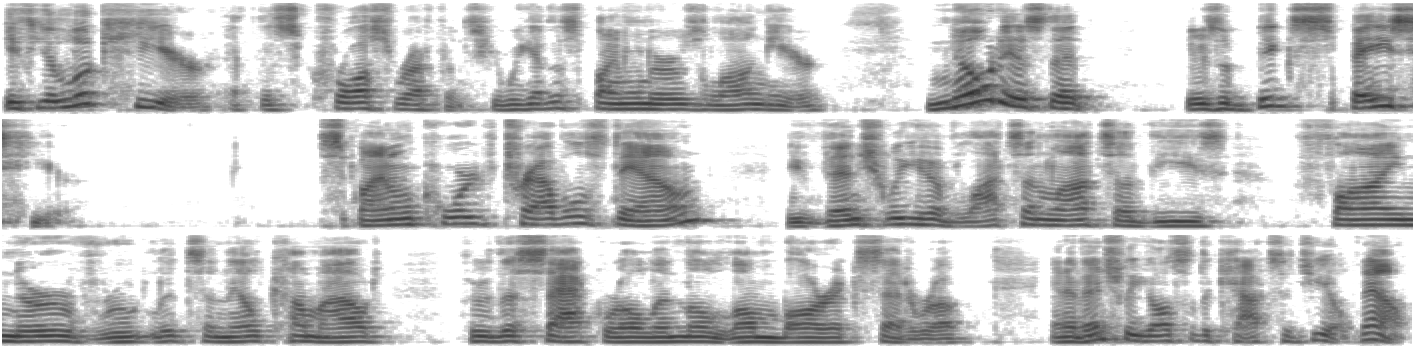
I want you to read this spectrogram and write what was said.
If you look here at this cross reference, here we have the spinal nerves along here. Notice that there's a big space here. Spinal cord travels down. Eventually, you have lots and lots of these fine nerve rootlets, and they'll come out through the sacral and the lumbar, etc. And eventually, also the coccygeal. Now,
